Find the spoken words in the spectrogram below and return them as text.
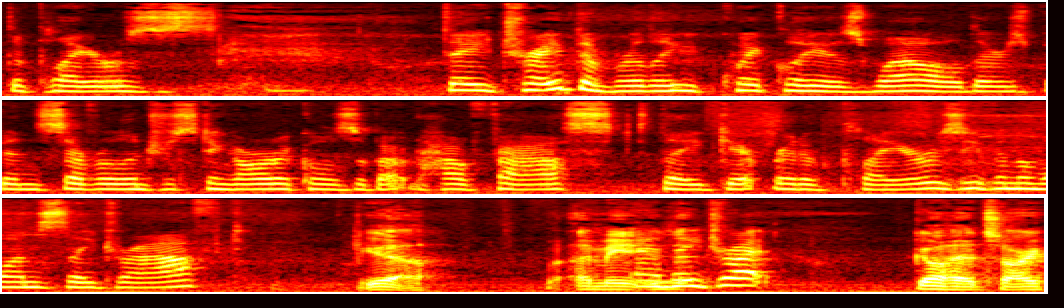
the players they trade them really quickly as well. There's been several interesting articles about how fast they get rid of players, even the ones they draft, Yeah. I mean, and they draft. go ahead. Sorry.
